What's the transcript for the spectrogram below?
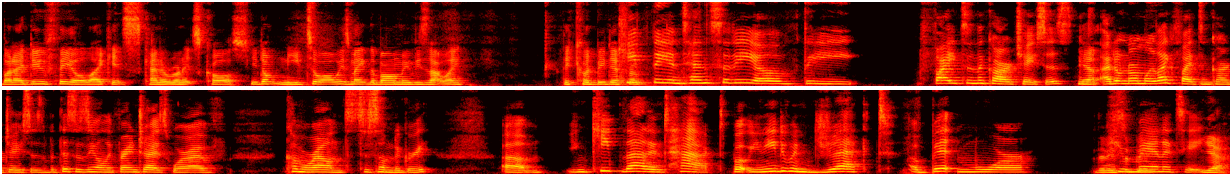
but I do feel like it's kind of run its course. You don't need to always make the Bond movies that way. They could be different. keep the intensity of the fights and the car chases. Yeah. I don't normally like fights and car chases, but this is the only franchise where I've come around to some degree. Um, you can keep that intact, but you need to inject a bit more to be- humanity. yeah,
